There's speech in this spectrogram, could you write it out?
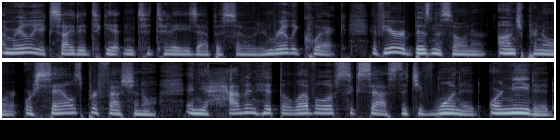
I'm really excited to get into today's episode. And really quick, if you're a business owner, entrepreneur, or sales professional and you haven't hit the level of success that you've wanted or needed,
